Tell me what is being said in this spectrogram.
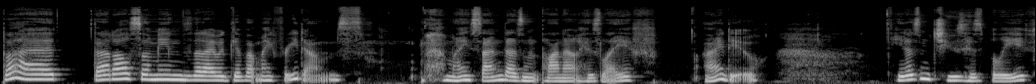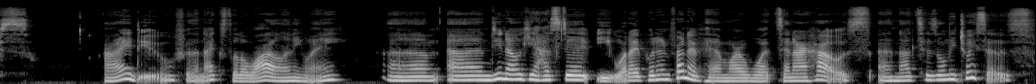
But that also means that I would give up my freedoms. My son doesn't plan out his life. I do. He doesn't choose his beliefs. I do for the next little while anyway. Um, and you know, he has to eat what I put in front of him or what's in our house. And that's his only choices.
